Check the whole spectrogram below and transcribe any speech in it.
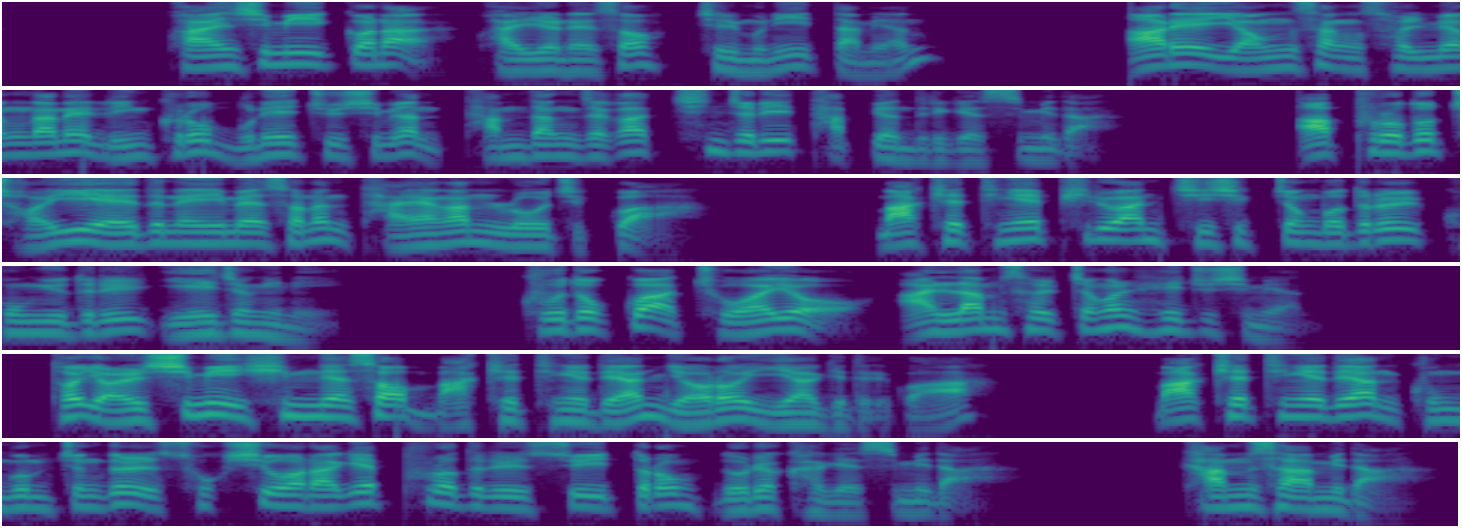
관심이 있거나 관련해서 질문이 있다면 아래 영상 설명란의 링크로 문의 주시면 담당자가 친절히 답변 드리겠습니다. 앞으로도 저희 에드네임에서는 다양한 로직과 마케팅에 필요한 지식 정보들을 공유드릴 예정이니 구독과 좋아요, 알람 설정을 해주시면 더 열심히 힘내서 마케팅에 대한 여러 이야기들과 마케팅에 대한 궁금증들 속 시원하게 풀어드릴 수 있도록 노력하겠습니다. 감사합니다.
